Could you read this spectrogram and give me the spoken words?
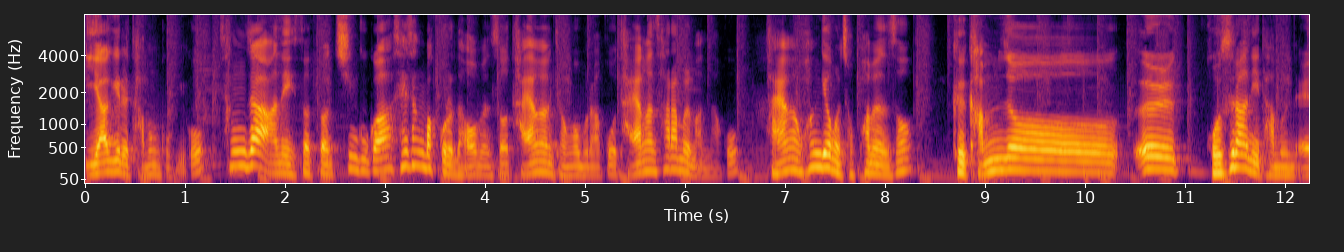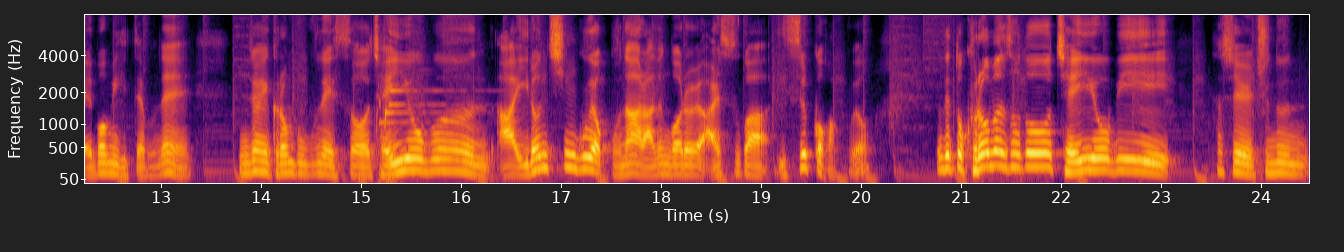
이야기를 담은 곡이고 상자 안에 있었던 친구가 세상 밖으로 나오면서 다양한 경험을 하고 다양한 사람을 만나고 다양한 환경을 접하면서 그 감정을 고스란히 담은 앨범이기 때문에 굉장히 그런 부분에 있어 제이홉은 아 이런 친구였구나 라는 거를 알 수가 있을 것 같고요. 근데 또 그러면서도 제이홉이 사실 주는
